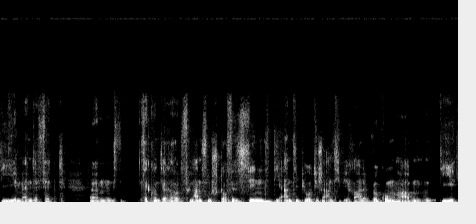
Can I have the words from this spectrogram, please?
die im Endeffekt ähm, sekundäre Pflanzenstoffe sind, die antibiotische antivirale Wirkung haben und die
